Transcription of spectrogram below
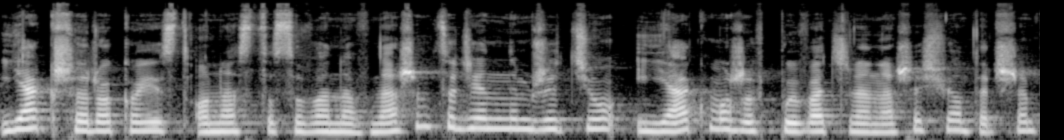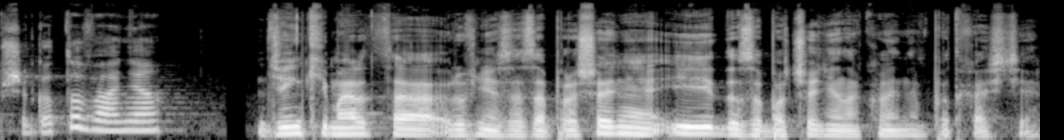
jak szeroko jest ona stosowana w naszym codziennym życiu i jak może wpływać na nasze świąteczne przygotowania. Dzięki Marta również za zaproszenie i do zobaczenia na kolejnym podcaście.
